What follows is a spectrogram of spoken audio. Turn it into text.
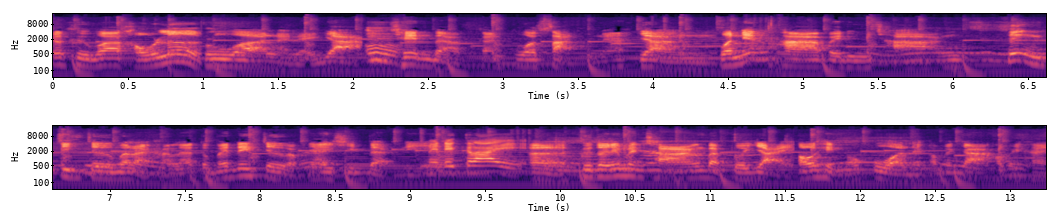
ก็คือว่าเขาเลิกกลัวหลาย ๆ อย่าง อืม เช่นแบบการกลัวสัตว์นะ อย่างวันเนี้ยพาไปดูช้าง ซึ่งจริงเจอมาหลายครั้งแล้วแต่ไม่ได้เจอแบบใกล้ชิดแบบนี้ไม่ได้ใกล้เออคือตอนนี้เป็นช้างแบบตัวใหญ่เขาเห็นเขากลัวเลยเขาไม่กล้าเข้าไปให้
